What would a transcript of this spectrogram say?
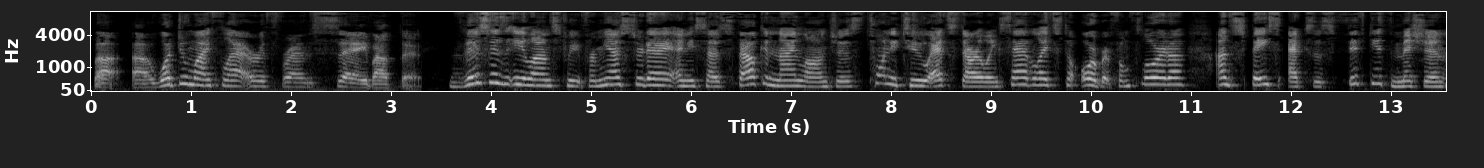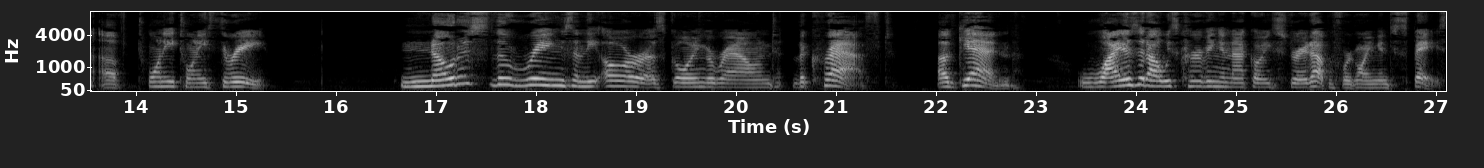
But uh, what do my flat earth friends say about this? This is Elon's tweet from yesterday, and he says Falcon 9 launches 22 at Starlink satellites to orbit from Florida on SpaceX's 50th mission of 2023. Notice the rings and the auras going around the craft. Again, why is it always curving and not going straight up if we're going into space?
